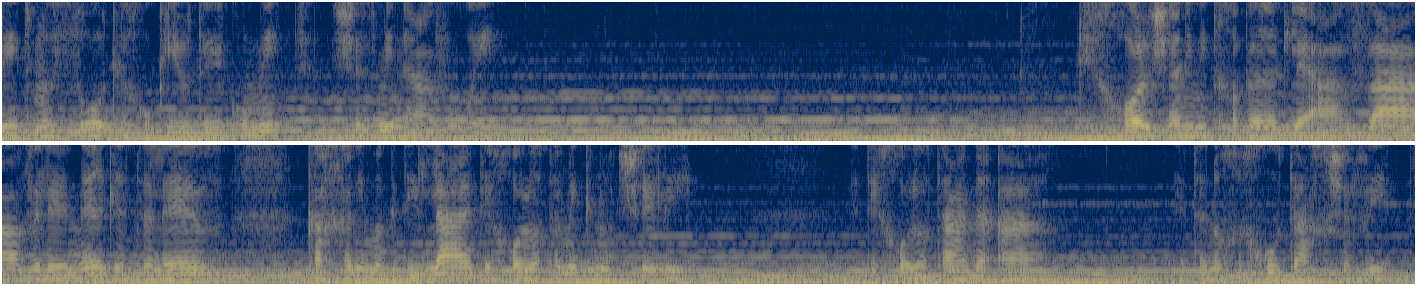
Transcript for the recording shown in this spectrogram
בהתמסרות לחוקיות היקומית שזמינה עבורי. ככל שאני מתחברת לאהבה ולאנרגיית הלב, כך אני מגדילה את יכולות המגנות שלי, את יכולות ההנאה, את הנוכחות העכשווית,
